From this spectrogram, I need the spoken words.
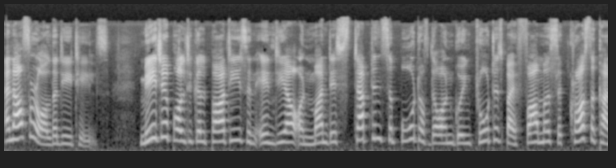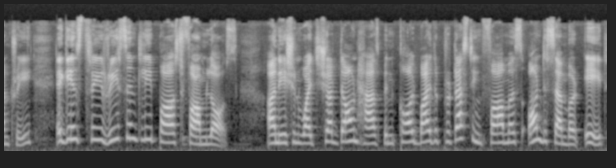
And now for all the details. Major political parties in India on Monday stepped in support of the ongoing protest by farmers across the country against three recently passed farm laws. A nationwide shutdown has been called by the protesting farmers on December 8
